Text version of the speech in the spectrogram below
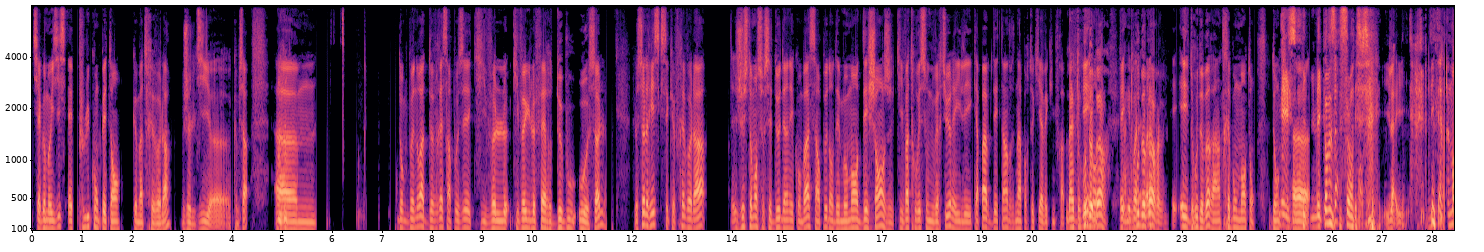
Thiago Moises est plus compétent que Matt Frevola. Je le dis comme ça. Mmh donc Benoît devrait s'imposer qui veuille le faire debout ou au sol. Le seul risque, c'est que Frévola justement sur ces deux derniers combats, c'est un peu dans des moments d'échange qu'il va trouver son ouverture et il est capable d'éteindre n'importe qui avec une frappe. Bah, Drew et, et, et, Drew Dober a un très bon menton. Donc, euh, il est comme ça. Son... il a, littéralement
